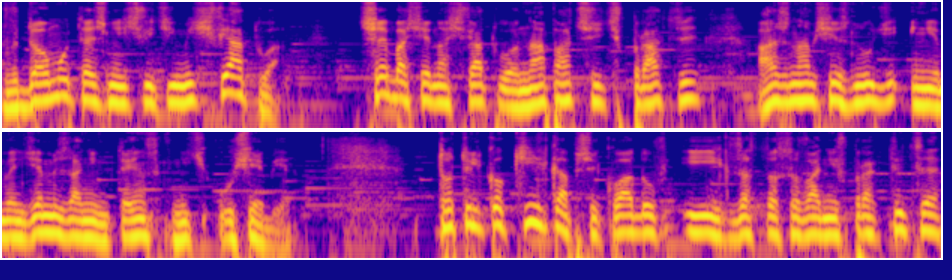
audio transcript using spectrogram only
W domu też nie świecimy światła. Trzeba się na światło napatrzyć w pracy, aż nam się znudzi i nie będziemy za nim tęsknić u siebie. To tylko kilka przykładów i ich zastosowanie w praktyce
